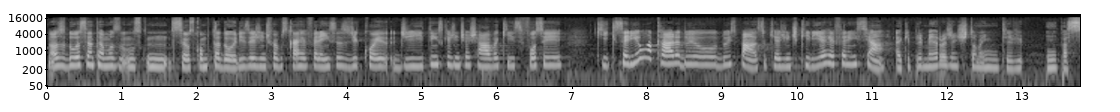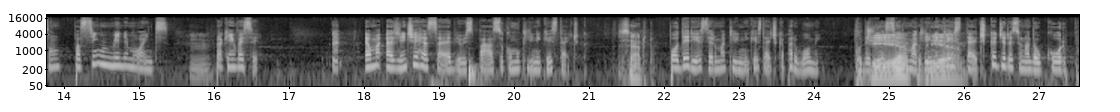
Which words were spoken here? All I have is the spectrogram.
nós duas sentamos nos seus computadores e a gente foi buscar referências de, de itens que a gente achava que se fosse que, que seriam a cara do, do espaço, que a gente queria referenciar. É que primeiro a gente também teve um passão, passinho mínimo antes. Pra quem vai ser. É. Uma, a gente recebe o espaço como clínica estética. Certo. Poderia ser uma clínica estética para o homem. Poderia Podia, ser uma poderia. clínica estética direcionada ao corpo,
